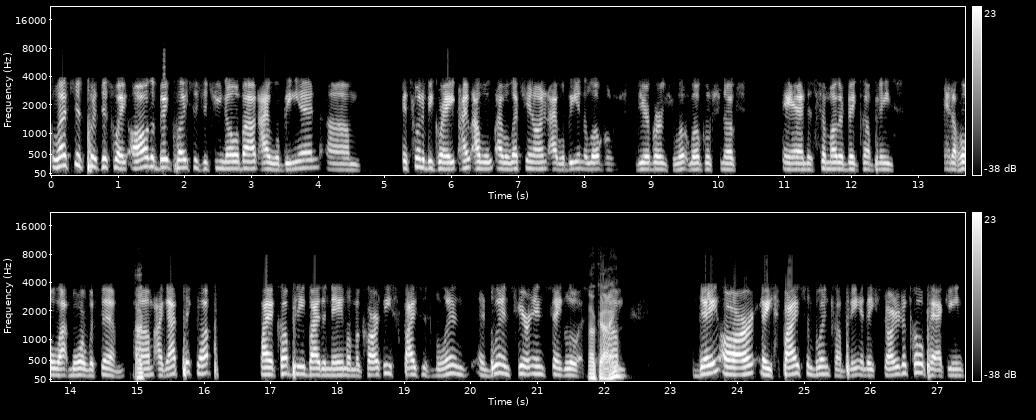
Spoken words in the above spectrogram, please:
let's just put it this way: all the big places that you know about, I will be in. Um, it's going to be great. I, I, will I will let you in on. I will be in the local Dierbergs, lo- local Schnucks, and some other big companies and a whole lot more with them. Um, I got picked up by a company by the name of McCarthy Spices Blends and Blends here in St. Louis. Okay. Um, they are a spice and blend company, and they started a co-packing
